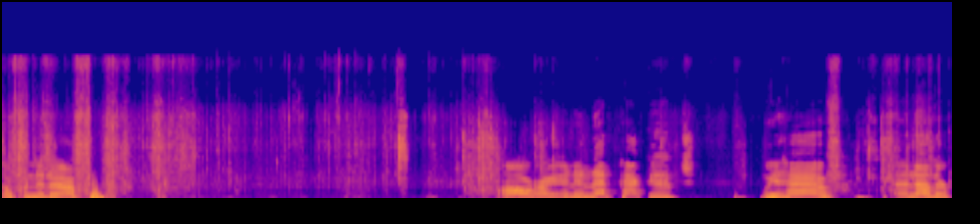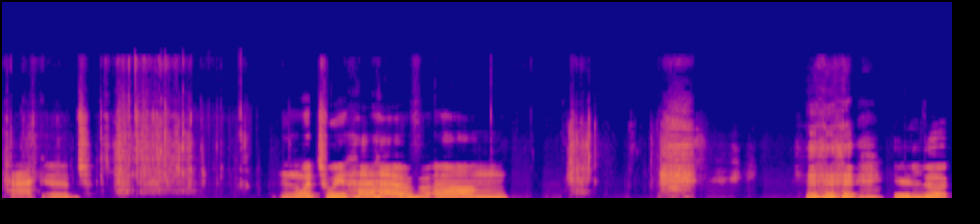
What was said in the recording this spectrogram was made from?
Open it up. Alright, and in that package, we have another package in which we have um you look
